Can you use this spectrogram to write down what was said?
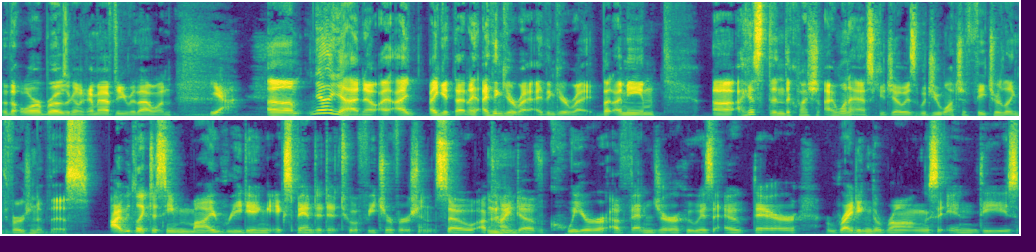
the horror bros are gonna come after you for that one. Yeah. Um. Yeah. Yeah. No. I. I, I get that. I, I, think you're right. I think you're right. But I mean, uh, I guess then the question I want to ask you, Joe, is: Would you watch a feature length version of this? I would like to see my reading expanded into a feature version. So, a mm-hmm. kind of queer Avenger who is out there righting the wrongs in these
